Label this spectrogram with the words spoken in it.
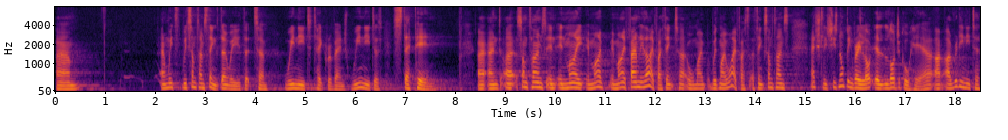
Um, and we, we sometimes think, don't we, that um, we need to take revenge. We need to step in uh, and uh, sometimes in, in, my, in, my, in my family life, I think, to, or my, with my wife, I, I, think sometimes actually she's not being very lo- uh, logical here. I, I, really need to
